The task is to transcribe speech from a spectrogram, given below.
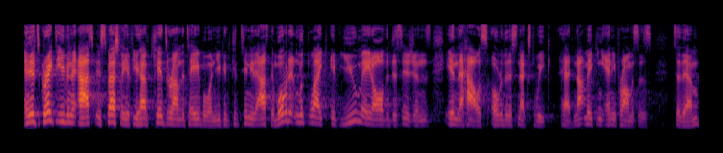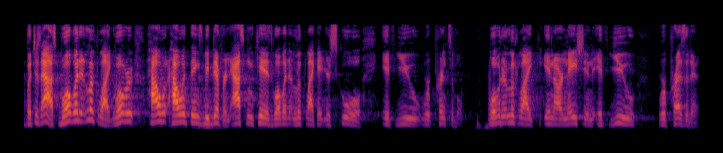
And it's great to even ask, especially if you have kids around the table and you can continue to ask them, what would it look like if you made all the decisions in the house over this next week ahead? Not making any promises to them, but just ask, what would it look like? What were, how, how would things be different? Asking kids, what would it look like at your school if you were principal? What would it look like in our nation if you were president?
